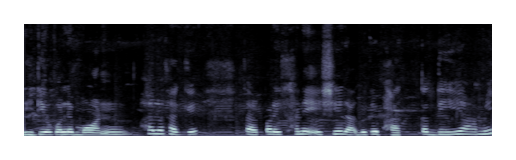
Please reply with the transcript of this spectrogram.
ভিডিও করলে মন ভালো থাকে। তারপর এখানে এসে দাদুকে ভাতটা দিয়ে আমি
